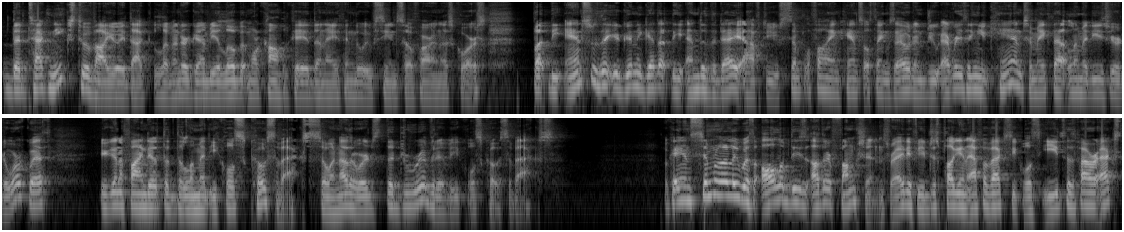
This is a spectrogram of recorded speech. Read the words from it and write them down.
The techniques to evaluate that limit are going to be a little bit more complicated than anything that we've seen so far in this course. But the answer that you're going to get at the end of the day after you simplify and cancel things out and do everything you can to make that limit easier to work with, you're going to find out that the limit equals cos of x. So in other words, the derivative equals cos of x. Okay, and similarly with all of these other functions, right? If you just plug in f of x equals e to the power x,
